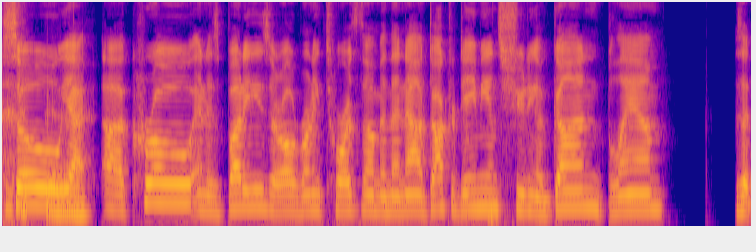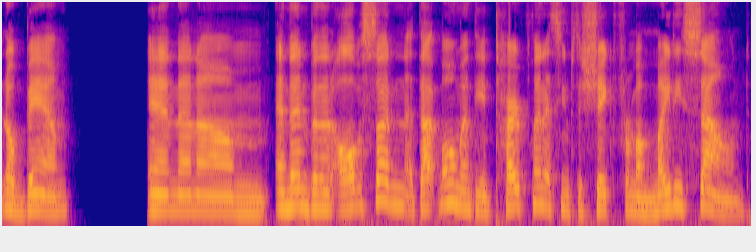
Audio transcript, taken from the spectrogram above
So, yeah, uh, Kro and his buddies are all running towards them. And then now Dr. Damian's shooting a gun. Blam. Is it? No, Bam. And then, um, and then, but then all of a sudden, at that moment, the entire planet seems to shake from a mighty sound,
